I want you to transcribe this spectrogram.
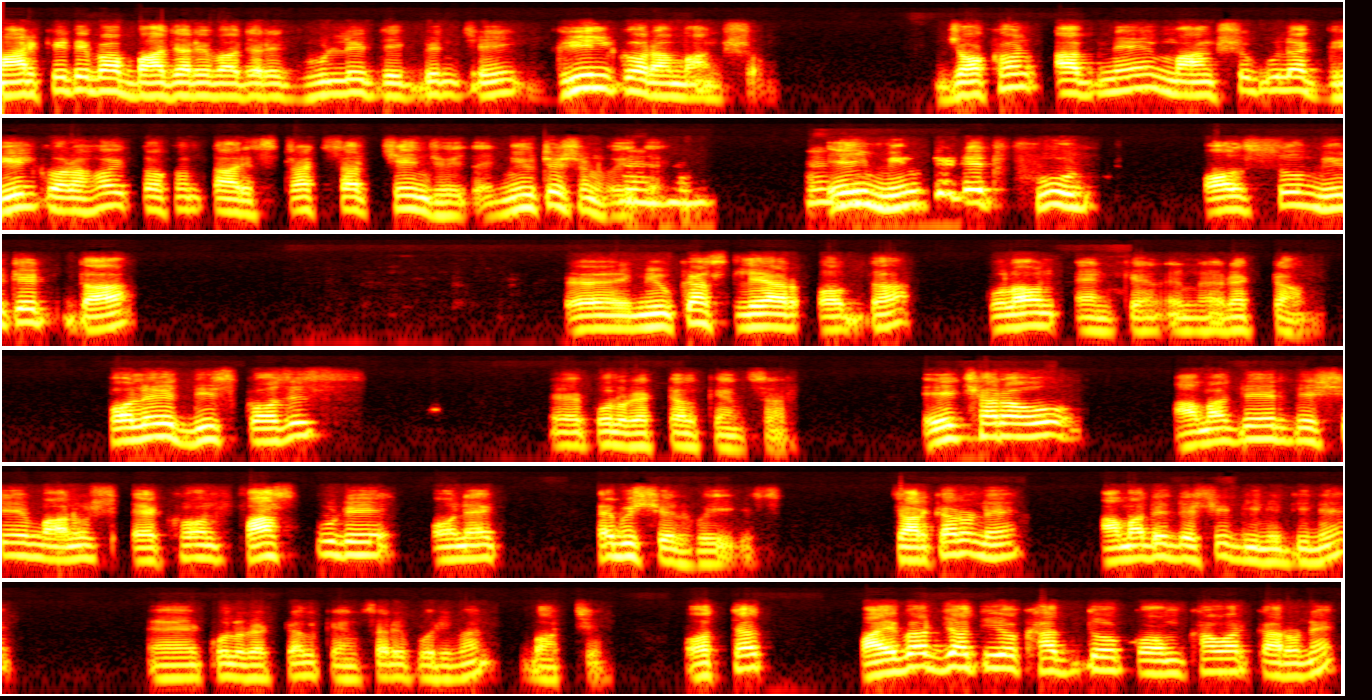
মার্কেটে বা বাজারে বাজারে ঘুরলে দেখবেন যে গ্রিল করা মাংস। যখন আপনি মাংসগুলা গ্রিল করা হয় তখন তার স্ট্রাকচার চেঞ্জ হয়ে যায় মিউটেশন হয়ে যায়। এই mutated food also muted the mucus layer of the colon and can- um, rectum ফলে দিস কজেস কোলোরেক্টাল ক্যান্সার এছাড়াও আমাদের দেশে মানুষ এখন ফাস্ট ফুডে অনেক হ্যাবিচুয়াল হয়ে গেছে। যার কারণে আমাদের দেশে দিনে দিনে কোলোরেক্টাল ক্যান্সারের পরিমাণ বাড়ছে। অর্থাৎ ফাইবার জাতীয় খাদ্য কম খাওয়ার কারণে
